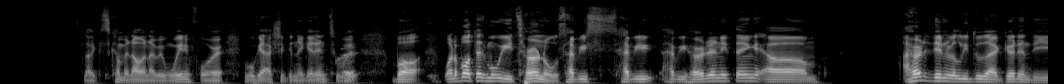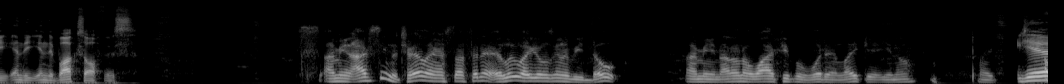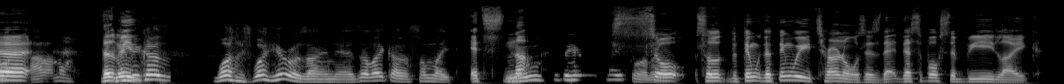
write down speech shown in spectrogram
like it's coming out, and I've been waiting for it. And we're actually gonna get into Right. it. But what about this movie Eternals? Have you have you have you heard anything? Um, I heard it didn't really do that good in the in the in the box office. I mean, I've seen the trailer and stuff in it. It looked like it was gonna be dope. I mean, I don't know why people wouldn't like it. You know, like Yeah, I, don't know. I Maybe mean because what what heroes are in there? Is there like a some like it's not. new superhero type? Or like, So so the thing the thing with Eternals is that they're supposed to be like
